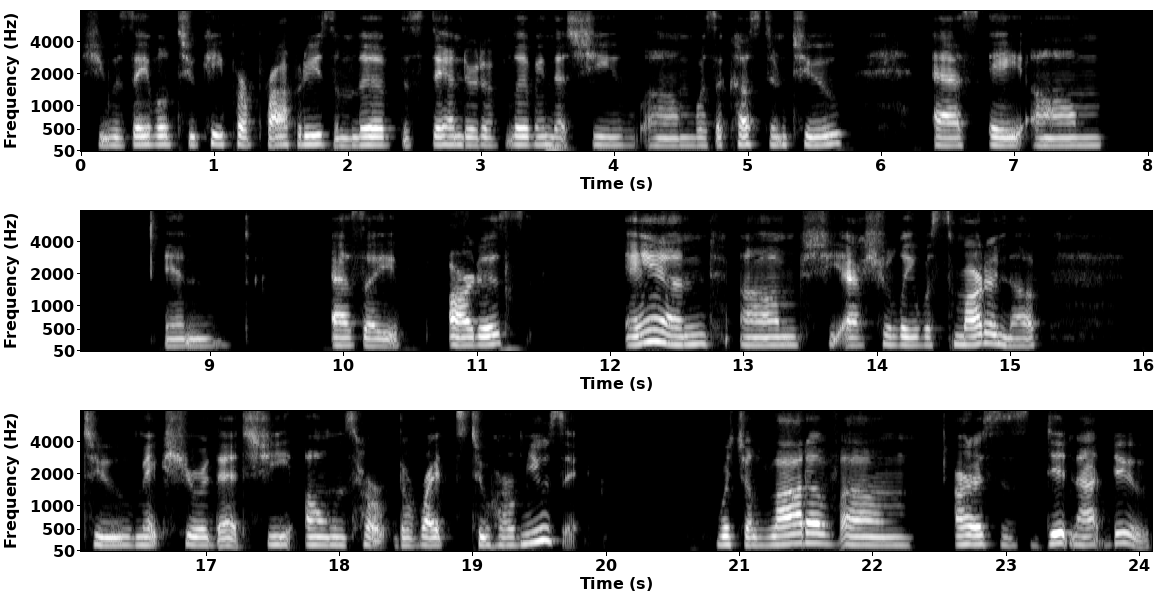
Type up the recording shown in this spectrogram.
She was able to keep her properties and live the standard of living that she um, was accustomed to as a um, and as a artist. And um, she actually was smart enough to make sure that she owns her the rights to her music which a lot of um, artists did not do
